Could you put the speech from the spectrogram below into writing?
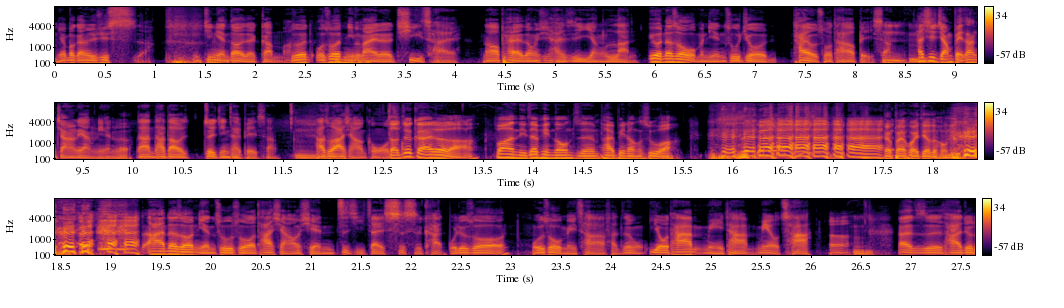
你要不要干脆去死啊？你今年到底在干嘛？我说我说你买了器材，然后拍的东西还是一样烂。因为那时候我们年初就他有说他要北上，他其实讲北上讲了两年了，但他到最近才北上。他说他想要跟我早就该了啦，不然你在屏东只能拍槟榔树啊。要掰坏掉的红绿 他那时候年初说他想要先自己再试试看，我就说我就说我没差，反正有他没他没有差，嗯，但是他就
